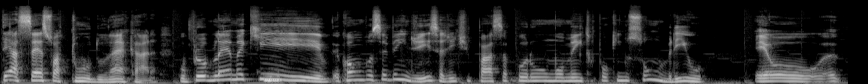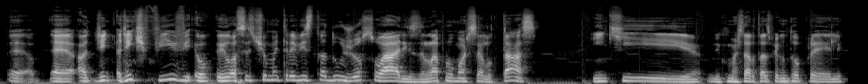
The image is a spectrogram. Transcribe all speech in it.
ter acesso a tudo, né, cara? O problema é que, como você bem disse, a gente passa por um momento um pouquinho sombrio. Eu. É, é, a, gente, a, gente, vive. Eu, eu, assisti uma entrevista do Jô Soares lá pro Marcelo Taz, em que, em que o Marcelo Taz perguntou para ele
